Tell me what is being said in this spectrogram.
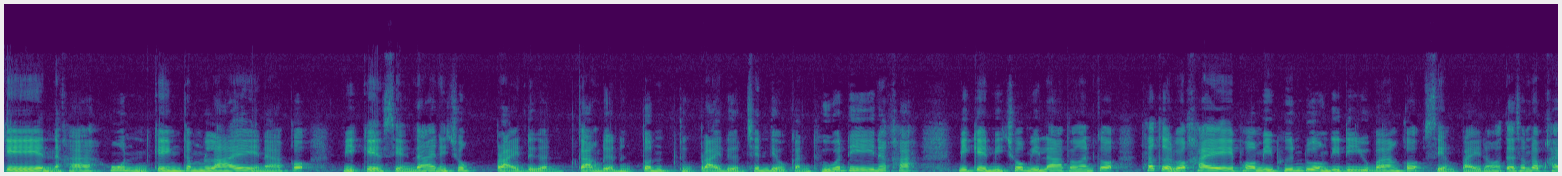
เกณฑ์นะคะ หุ้นเกณฑ์กำไรนะก็มีเกณฑ์เสี่ยงได้ในช่วง ปลายเดือน กลางเดือนถึงต้นถึงปลายเดือนเช่นเดียวกัน ถือว่าดีนะคะ มีเกณฑ์มีโชคมีลาภเพราะงั้นก็ถ้าเกิดว่าใครพอมีพื้นดวงดีๆ อยู่บ้างก็เสี่ยงไปเนาะแต่สำหรับใคร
